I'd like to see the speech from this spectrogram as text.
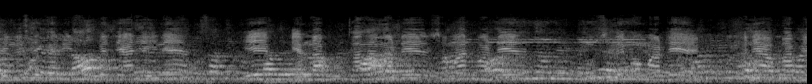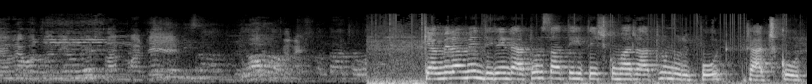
વિનંતી કરીશું કે ત્યાં જઈને એ એમના પોતાના માટે, સમાજ માટે, મુસ્લિમો માટે અને આપણા પ્યારા વતન હિન્દુસ્તાન માટે દુઆઓ કરે. કેમેરામેન ધીરેન રાઠોડ સાથે હિતેશ કુમાર રાઠોડનો રિપોર્ટ રાજકોટ.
